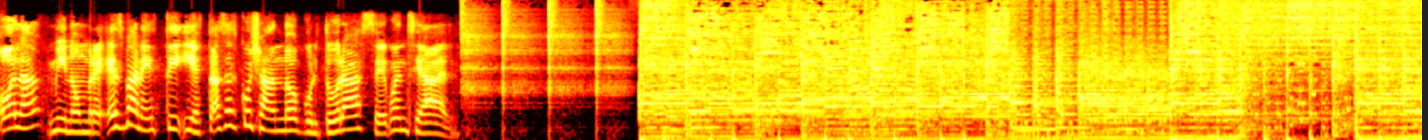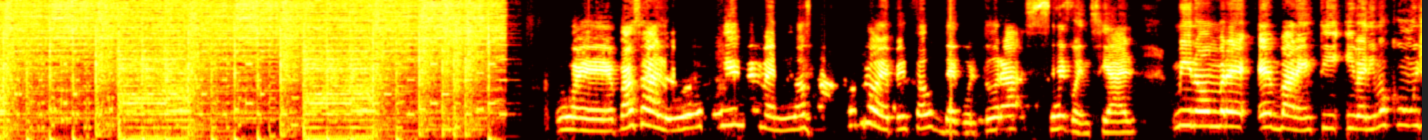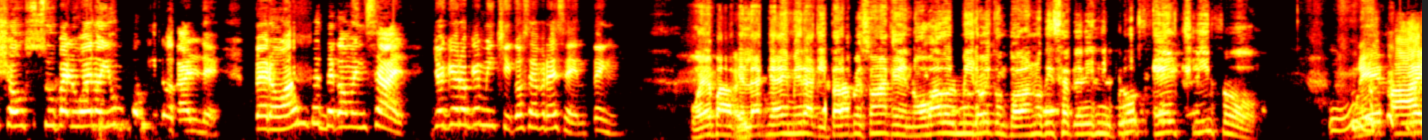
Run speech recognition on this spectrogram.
Hola, mi nombre es Vanesti y estás escuchando Cultura Secuencial. Huepa, saludos y bienvenidos a otro episodio de Cultura Secuencial. Mi nombre es Vanesti y venimos con un show súper bueno y un poquito tarde. Pero antes de comenzar, yo quiero que mis chicos se presenten. Pues, para que la que hay, mira, aquí está la persona que no va a dormir hoy con todas las noticias de Disney Plus, el Chizo. Uh.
